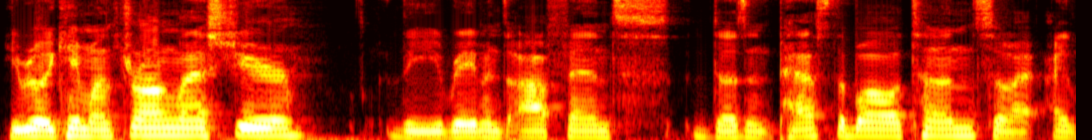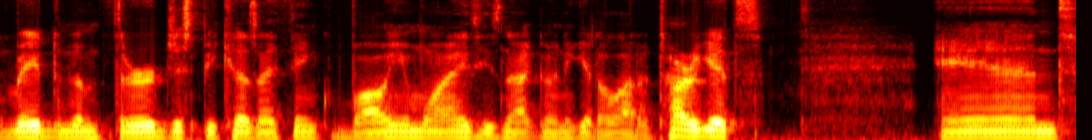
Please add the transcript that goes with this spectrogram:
He really came on strong last year. The Ravens offense doesn't pass the ball a ton, so I, I rated him third just because I think volume wise he's not going to get a lot of targets. And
